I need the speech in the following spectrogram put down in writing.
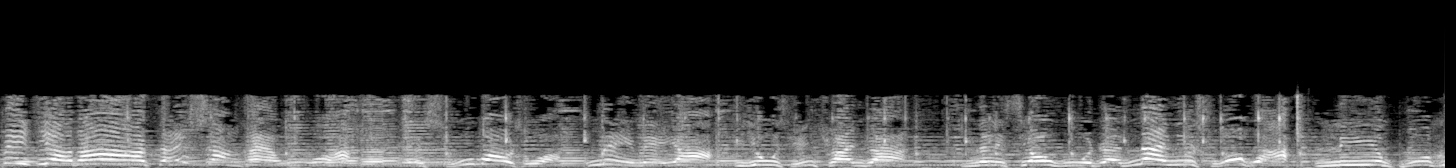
别叫他害我。苏宝说：“妹妹呀，有心劝劝恁的小姑，这男女说话理不合。”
